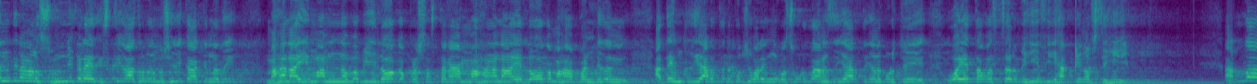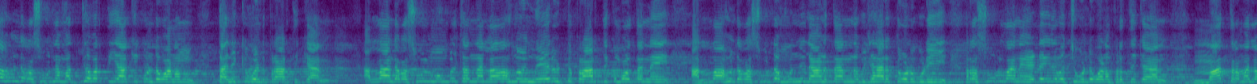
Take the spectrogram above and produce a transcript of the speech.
എന്തിനാണ് സുന്നികളെ ഇസ്തിഹാസം മുഷരിക്കാക്കുന്നത്? മഹാനായ ഇമാം നവബി ലോക പ്രശസ്തനായ മഹാനായ ലോകമഹാ പണ്ഡിതൻ അദ്ദേഹം സിയാർത്തിനെ കുറിച്ച് പറയുന്നു റസൂർദാന സിയാർത്തിനെ കുറിച്ച് അള്ളാഹുവിന്റെ റസൂലിനെ മധ്യവർത്തിയാക്കിക്കൊണ്ട് വേണം തനിക്ക് വേണ്ടി പ്രാർത്ഥിക്കാൻ. അള്ളാഹിന്റെ റസൂൽ മുമ്പിൽ ചെന്ന് അല്ലാഹുവിനെ നേരിട്ട് പ്രാർത്ഥിക്കുമ്പോൾ തന്നെ അള്ളാഹുന്റെ റസൂലിന്റെ മുന്നിലാണ് താൻ എന്ന വിചാരത്തോടുകൂടി തന്നെ ഇടയിൽ വെച്ചുകൊണ്ട് വേണം പ്രാർത്ഥിക്കാൻ. മാത്രമല്ല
